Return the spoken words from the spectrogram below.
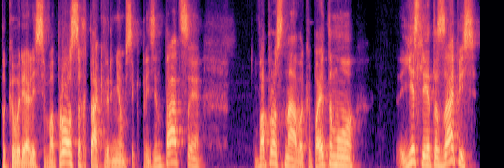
поковырялись в вопросах, так вернемся к презентации. Вопрос навыка. Поэтому если эта запись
